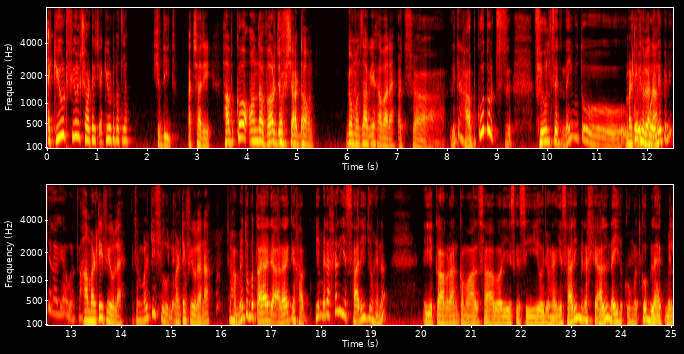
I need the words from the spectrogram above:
एक्यूट फ्यूल शॉर्टेज एक्यूट मतलब? शदीद। अच्छा जी Hubco on the verge of shut down गुमन साहब की खबर है। अच्छा लेकिन हबको तो फ्यूल से तो नहीं वो तो Multi fuel है ना? पे नहीं चला गया हुआ था? हाँ मल्टी फ्यूल है। अच्छा मल्टी फ्यूल है। मल्टी फ्यूल है ना? अच्छा हमें तो बताया जा रहा है कि हब ये मेरा ख्याल ये सारी जो है ना ये कामरान कमाल साहब और ये इसके सीईओ जो है ये सारी मेरा ख्याल नई हुकूमत को ब्लैकमेल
